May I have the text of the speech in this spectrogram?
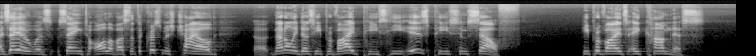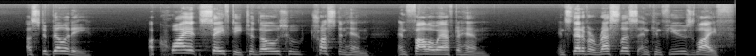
Isaiah was saying to all of us that the Christmas child, uh, not only does he provide peace, he is peace himself. He provides a calmness, a stability, a quiet safety to those who trust in him and follow after him. Instead of a restless and confused life,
